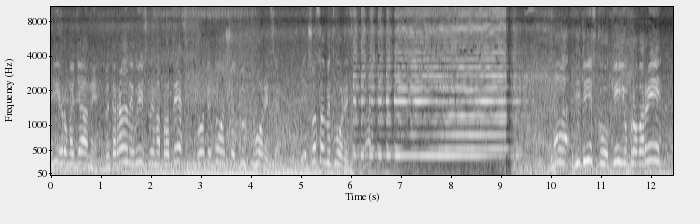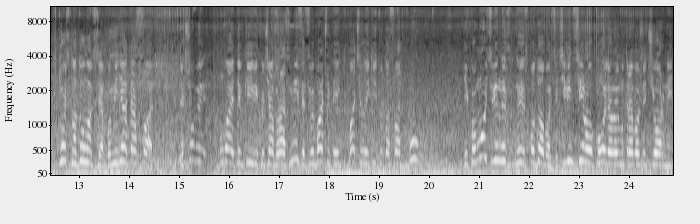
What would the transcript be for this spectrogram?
Дорогі громадяни, ветерани вийшли на протест проти того, що тут твориться. Що саме твориться? На відрізку Київ-Бровари хтось надумався поміняти асфальт. Якщо ви буваєте в Києві хоча б раз в місяць, ви бачите, бачили, який тут асфальт був, і комусь він не, не сподобався. Чи він сірого кольору, йому треба вже чорний,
